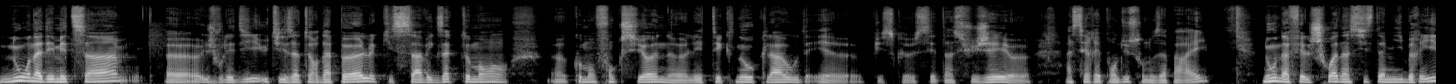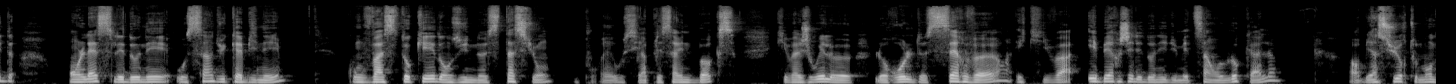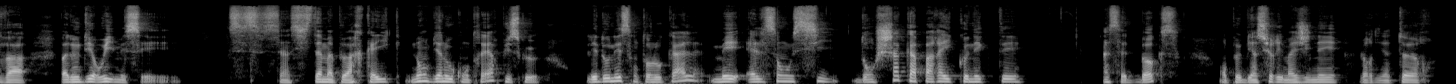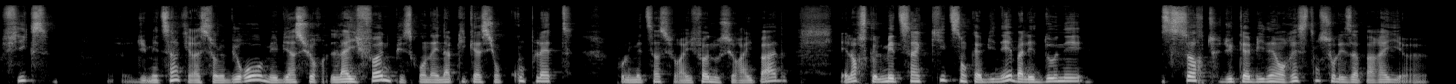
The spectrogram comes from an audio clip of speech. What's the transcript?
Nous, on a des médecins, euh, je vous l'ai dit, utilisateurs d'Apple, qui savent exactement euh, comment fonctionnent euh, les techno cloud, puisque c'est un sujet assez répandu sur nos appareils. Nous, on a fait le choix d'un système hybride. On laisse les données au sein du cabinet, qu'on va stocker dans une station. On pourrait aussi appeler ça une box, qui va jouer le, rôle de serveur et qui va héberger les données du médecin en local. Alors bien sûr, tout le monde va, nous dire oui, mais c'est c'est un système un peu archaïque. Non, bien au contraire, puisque les données sont en local, mais elles sont aussi dans chaque appareil connecté à cette box. On peut bien sûr imaginer l'ordinateur fixe euh, du médecin qui reste sur le bureau, mais bien sûr l'iPhone, puisqu'on a une application complète pour le médecin sur iPhone ou sur iPad. Et lorsque le médecin quitte son cabinet, bah, les données sortent du cabinet en restant sur les appareils euh,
